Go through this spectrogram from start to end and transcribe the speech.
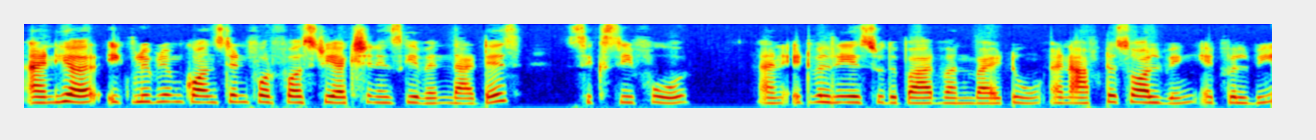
and here equilibrium constant for first reaction is given that is 64 and it will raise to the power 1 by 2 and after solving it will be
